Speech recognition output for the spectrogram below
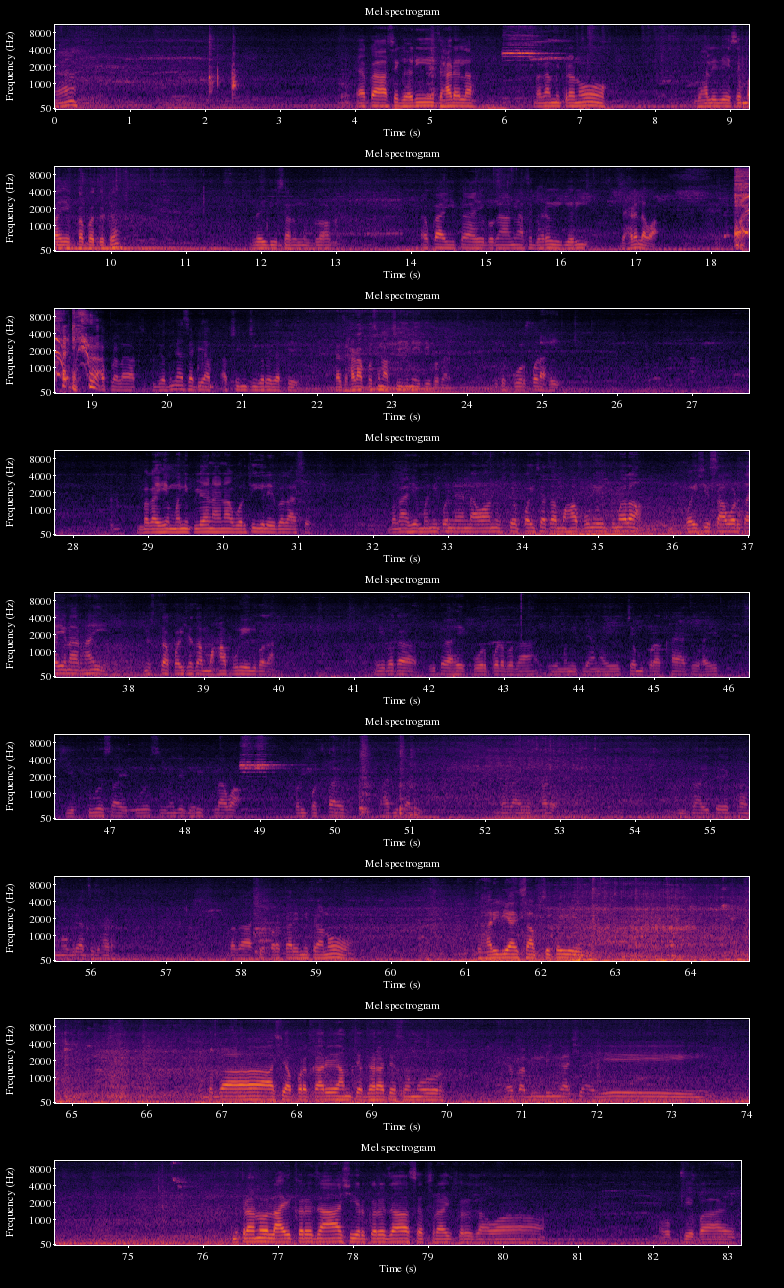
हां? या का असे घरी झाडं ला बघा मित्रांनो झालेली आहे सफाई एका बकेट लई दिवसानं ब्लॉग का इथं आहे बघा आम्ही असं घर घरी झाडं लावा. आपल्याला जगण्यासाठी आप ऑक्सिजनची गरज असते. त्या झाडापासून ऑक्सिजन येते बघा. इथं कोरपड आहे. बघा हे मनी प्लॅन आहे ना वरती गेले बघा असं. बघा हे मनी प्लॅन लावा नुसतं पैशाचा महापूर येईल तुम्हाला. पैसे सावडता येणार नाही. नुसता पैशाचा महापूर येईल बघा. हे बघा इथं आहे कोरपड बघा. हे मनी प्लॅन आहे. चंपरा खायचं आहे. ही तुळस आहे तुळस म्हणजे घरी लावा कढीपत्ता आहे भाजीसाठी. बघा हे झाडं. आमचा इथे एक मोगऱ्याचं झाड. बघा अशा प्रकारे मित्रांनो झालेली आहे साफसफाई. बघा अशा प्रकारे आमच्या घराच्या समोर एका बिल्डिंग अशी आहे. मित्रांनो लाईक करत जा शेअर कर जा सबस्क्राईब कर जावा. Okay bye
